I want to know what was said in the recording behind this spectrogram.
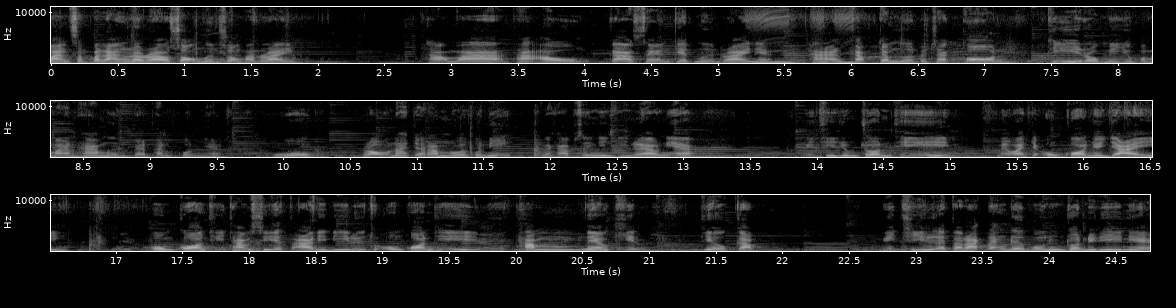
มันสำปะหลังราวๆ22,000 ไร่ ถามว่าถ้าเอา 9 7 0 0 0 0 ไร่เนี่ยหารกับจำนวนประชากร ที่เรามีอยู่ประมาณ 58,000 คนเนี่ยโอ้เราน่าจะร่ำรวยกว่านี้นะครับ ซึ่งจริงๆแล้วเนี่ยวิถีชุมชนที่ไม่ว่าจะองค์กรใหญ่ๆ องค์กรที่ทำ CSR ดีๆ หรือองค์กรที่ทำแนวคิดเกี่ยวกับวิถีหรืออัตลักษณ์ดั้งเดิมของชุมชนดีๆเนี่ย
